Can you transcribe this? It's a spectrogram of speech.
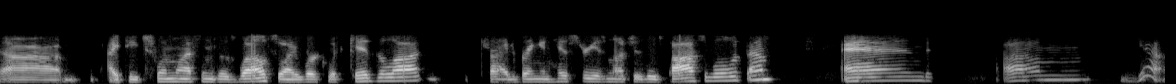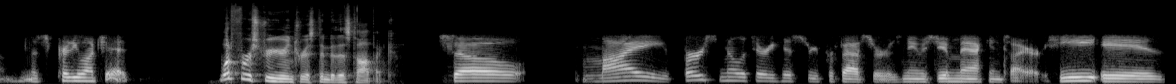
Uh, I teach swim lessons as well, so I work with kids a lot, try to bring in history as much as is possible with them. And um, yeah, that's pretty much it. What first drew your interest into this topic? So, my first military history professor, his name is Jim McIntyre. He is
